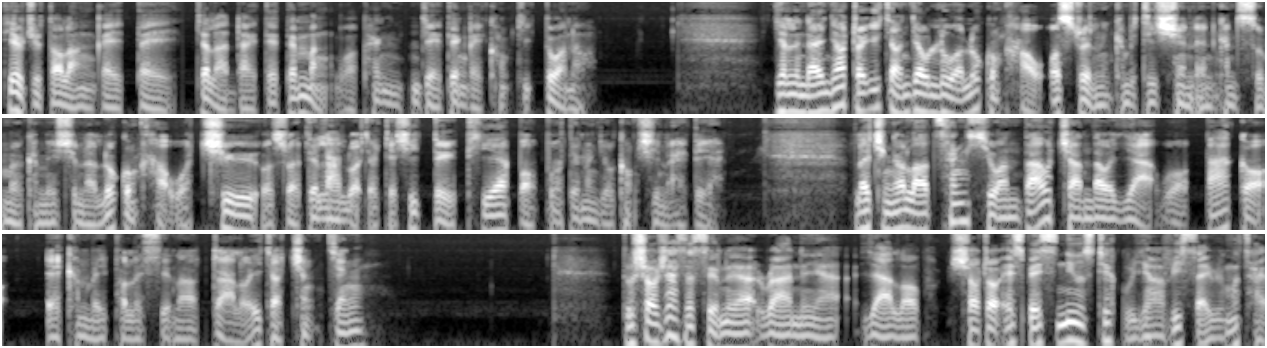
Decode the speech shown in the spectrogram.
theo chủ tao là ngày tệ cho là đại tệ tém mặn và phăng dễ tên ngày không chỉ tua nó giờ lần này nhớ cho ý chọn dâu lụa lúc còn hậu Australian Competition and Consumer Commission là lúc còn hậu chữ Australia là lụa cho cái sĩ tự thiê bỏ bỏ tên năng yếu không xin này tiền lại chừng dạ là sáng xuân đào tràn đào ya và ba cái economy policy nó trả lời cho chẳng chẳng ตัวชาวราชเสือเนียรานเนียยาลบชาวตัว SBS News ที่กูยาวิสัยวิมัติไทย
